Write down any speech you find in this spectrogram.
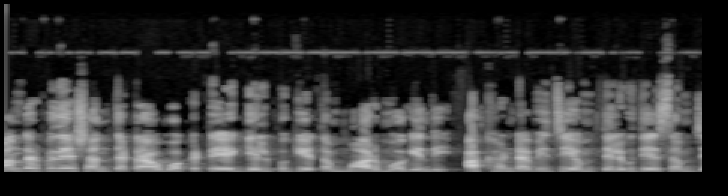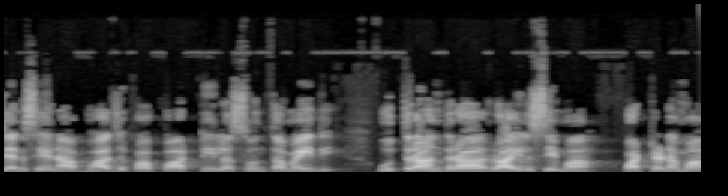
ఆంధ్రప్రదేశ్ అంతటా ఒకటే గెలుపు గీతం మారుమోగింది. అఖండ విజయం తెలుగుదేశం జనసేన భాజపా పార్టీల సొంతమైంది. ఉత్తరాంధ్ర రాయలసీమ పట్టణమా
